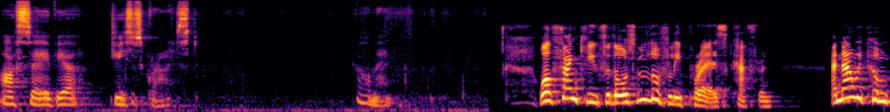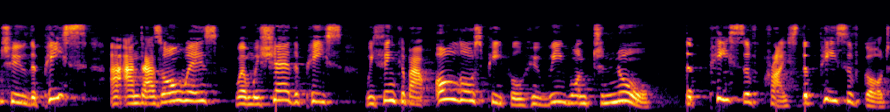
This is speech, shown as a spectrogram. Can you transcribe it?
our Saviour, Jesus Christ. Amen. Well, thank you for those lovely prayers, Catherine. And now we come to the peace. uh, And as always, when we share the peace, we think about all those people who we want to know the peace of Christ, the peace of God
